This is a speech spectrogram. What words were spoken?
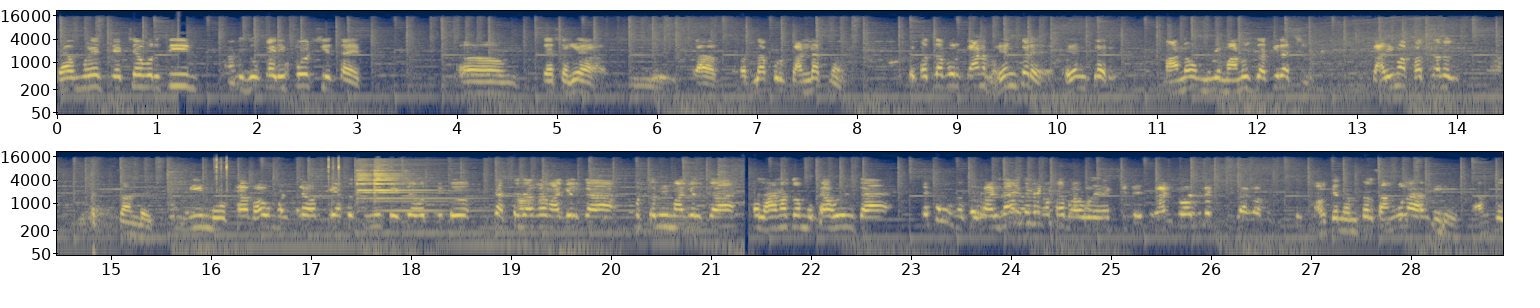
त्यामुळे त्याच्यावरती आणि जो काही रिपोर्ट्स येत आहेत अं, त्या सगळ्या त्या बदलापूर कांडात ते बदलापूर कांड भयंकर आहे भयंकर. मानव म्हणजे माणूस जातीलाच काळीमा फासणार कांड मी मोठा भाऊ म्हटल्यावरती आता तुम्ही त्याच्यावरती तो जास्त जागा मागेल का? कमी मागेल का? लहानाचा मोठा होईल का? मोठा भाऊ आहे. राष्ट्रवादीला किती जागा अहो ते नंतर सांगू ना आम्ही. आमचं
